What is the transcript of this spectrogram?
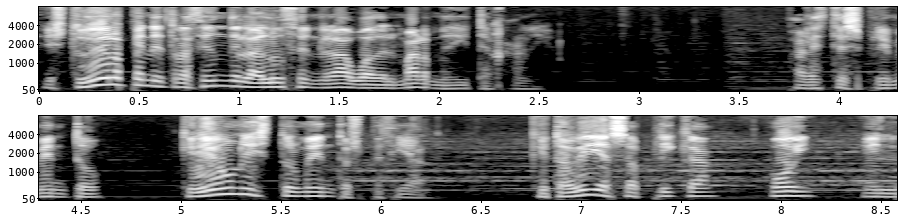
estudió la penetración de la luz en el agua del mar Mediterráneo. Para este experimento, creó un instrumento especial, que todavía se aplica hoy en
